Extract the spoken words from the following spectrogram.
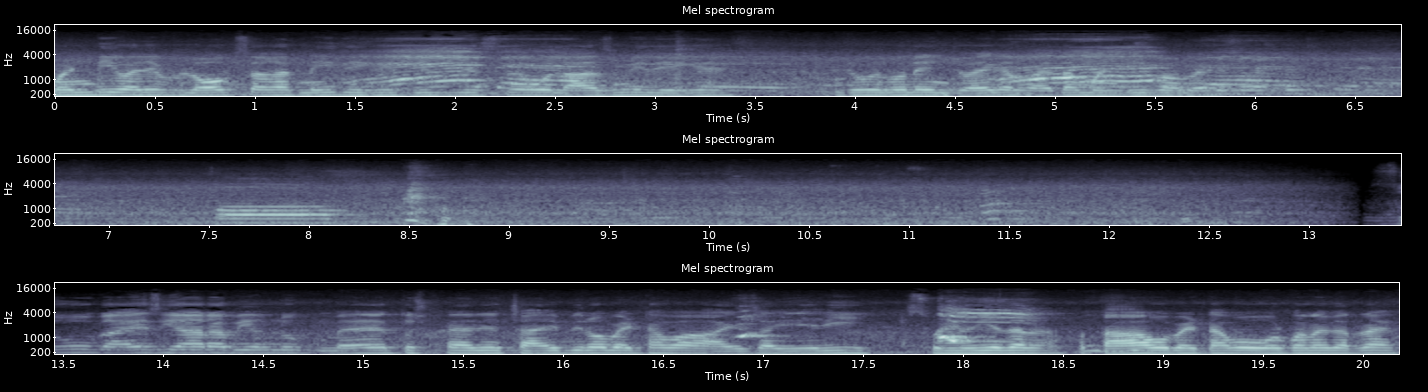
मंडी वाले व्लॉग्स अगर नहीं देखे जिस जिसने वो लाजमी देखे जो इन्होंने एंजॉय करवाया था मंडी में। हमें सो गाइस यार अभी हम लोग मैं तो खैर ये चाय पी रहा हूँ बैठा हुआ आयजा ये रही सुन रही है इधर पता वो बैठा हुआ और बना कर रहा है।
